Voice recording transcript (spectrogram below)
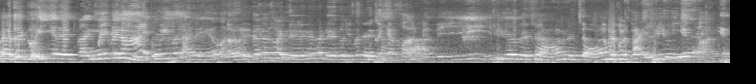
เออถ้ากูยี่อะไรไปวิ่งไม่ได้กูวิ่งไม่ได้แล้วเออก็ค่อยๆเดินค่อยๆเดินตัวนี้มันเดินก็อย่าขวางกันดีเที่ยวเดินช้าเดินช้าค่อยๆไปไม่อยู่มีเงี้ยขวางกัน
